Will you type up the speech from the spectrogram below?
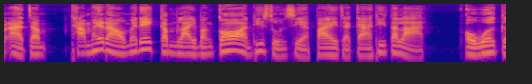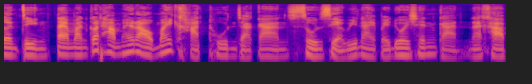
มันอาจจะทำให้เราไม่ได้กำไรบางก้อนที่สูญเสียไปจากการที่ตลาดโอเวอร์เกินจริง แต่มันก็ทำให้เราไม่ขาดทุนจากการสูญเสียวินัยไปด้วยเช่นกันนะครับ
